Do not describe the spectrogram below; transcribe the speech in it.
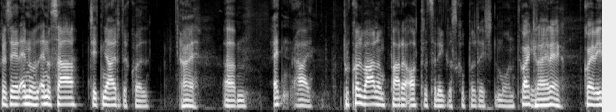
er eno eno sa c'è gnar da quel Eh, um et hai per quel vale un paar altre regole scopel il resto del mondo qua E- creare. Qua è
